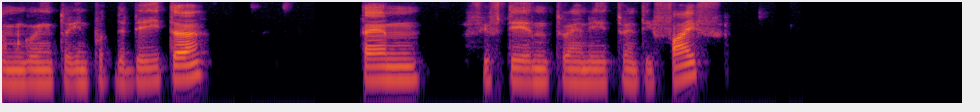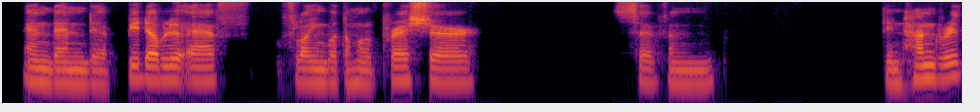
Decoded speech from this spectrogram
I'm going to input the data 10, 15, 20, 25. And then the PWF flowing bottom hole pressure, 7 1800,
